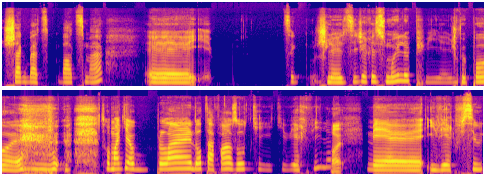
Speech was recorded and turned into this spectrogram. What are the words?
chaque bâti- bâtiment. Euh, je le dis résumé, là, puis euh, je veux pas. euh, Sûrement qu'il y a plein d'autres affaires autres qui, qui vérifient. là. Ouais. Mais euh, ils vérifient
